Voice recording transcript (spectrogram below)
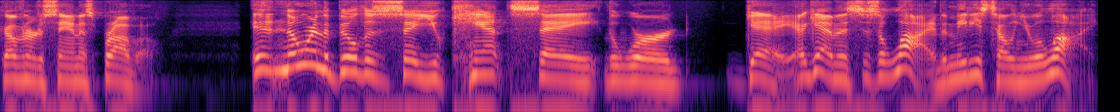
Governor DeSantis, bravo. It, nowhere in the bill does it say you can't say the word gay. Again, this is a lie. The media is telling you a lie.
